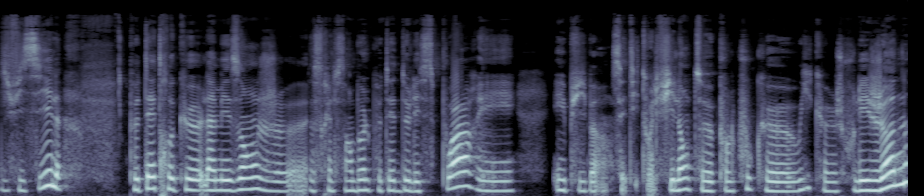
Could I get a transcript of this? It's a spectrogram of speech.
difficile. Peut-être que la mésange, euh, serait le symbole peut-être de l'espoir et et puis ben cette étoile filante pour le coup que oui que je voulais jaune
